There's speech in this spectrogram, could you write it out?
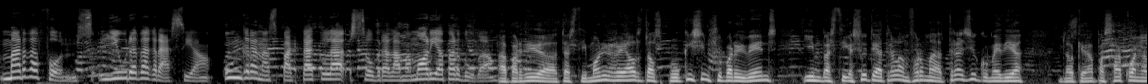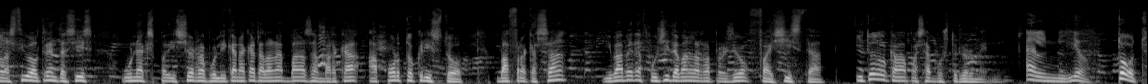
Mar de Fons, Lliure de Gràcia. Un gran espectacle sobre la memòria perduda. A partir de testimonis reals dels poquíssims supervivents i investigació teatral en forma de tragicomèdia del que va passar quan a l'estiu del 36 una expedició republicana catalana va desembarcar a Porto Cristo. Va fracassar i va haver de fugir davant la repressió feixista. I tot el que va passar posteriorment. El millor, Tot,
